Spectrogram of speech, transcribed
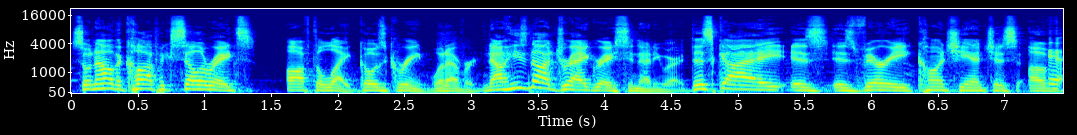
So now the cop accelerates off the light, goes green, whatever. Now he's not drag racing anywhere. This guy is is very conscientious of Yeah.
